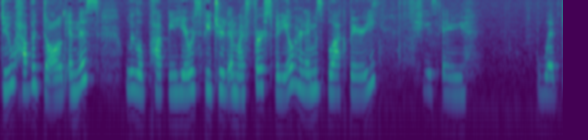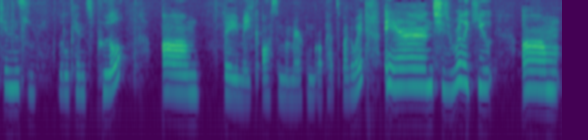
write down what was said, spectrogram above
do have a dog, and this little puppy here was featured in my first video. Her name is Blackberry. She is a Webkinz Lil'Kinz Poodle. Um, they make awesome American Girl pets, by the way. And she's really cute. Um,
